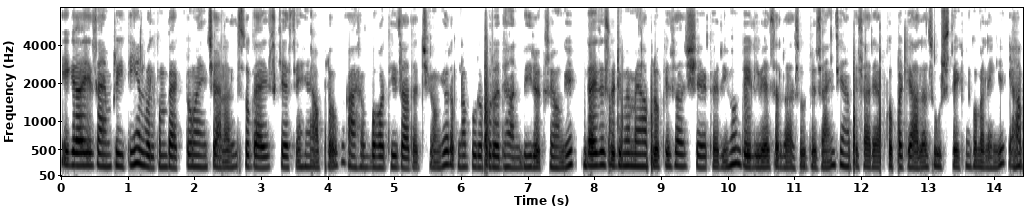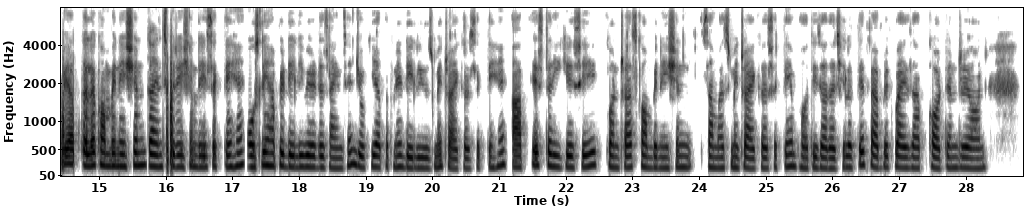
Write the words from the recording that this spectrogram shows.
Hey guys I am Preeti and welcome back to my channel so guys कैसे हैं आप लोग? I hope बहुत ही ज़्यादा अच्छे होंगे और अपना पूरा पूरा ध्यान भी रख रहे होंगे। गाइस इस वीडियो में मैं आप लोग के साथ शेयर कर रही हूँ daily wear salwar suit design यहाँ पे सारे आपको पटियाला सूट्स देखने को मिलेंगे। यहाँ पे आप कलर कॉम्बिनेशन का इंस्पिरेशन ले सकते हैं। मोस्टली यहाँ पे डेली वेयर डिज़ाइन है, जो की आप अपने डेली यूज़ में ट्राई कर सकते हैं। आप इस तरीके से कॉन्ट्रास्ट कॉम्बिनेशन समर्स में ट्राई कर सकते हैं। बहुत ही ज़्यादा अच्छे लगते हैं। फैब्रिक वाइज आप कॉटन रेन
